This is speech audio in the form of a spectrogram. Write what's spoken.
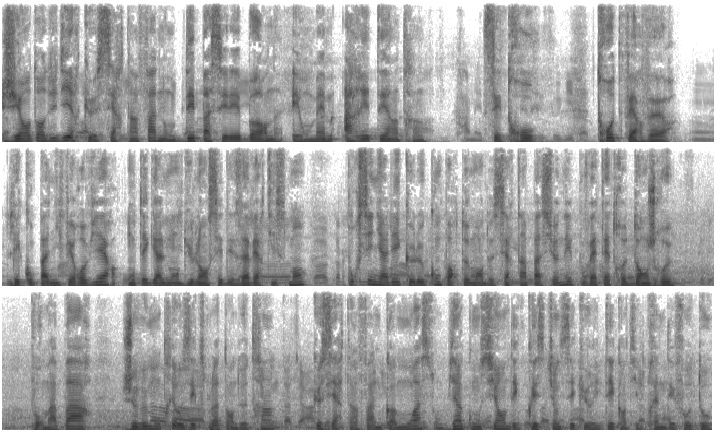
J'ai entendu dire que certains fans ont dépassé les bornes et ont même arrêté un train. C'est trop, trop de ferveur. Les compagnies ferroviaires ont également dû lancer des avertissements pour signaler que le comportement de certains passionnés pouvait être dangereux. Pour ma part, je veux montrer aux exploitants de trains que certains fans comme moi sont bien conscients des questions de sécurité quand ils prennent des photos.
